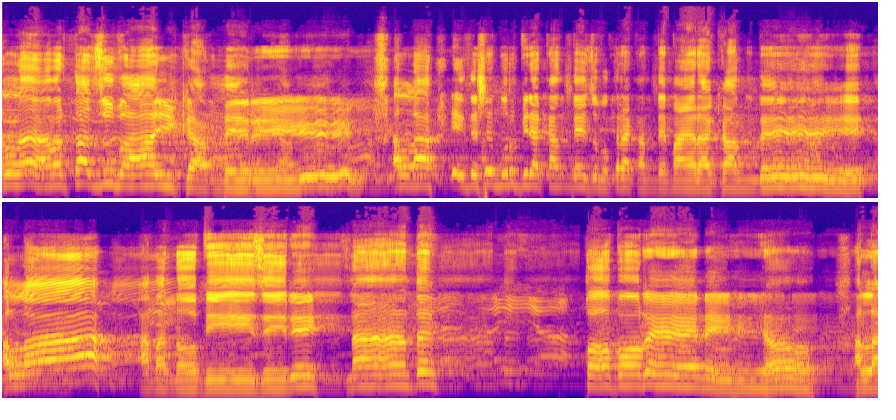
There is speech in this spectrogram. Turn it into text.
আল্লাহ আমার তাজু ভাই কান্দে রে। আল্লাহ এই দেশের মুরব্বীরা কান্দে, যুবকরা কান্দে, মায়েরা কান্দে। আল্লাহ আমার নবীজি রে না দে কবরে নিও আল্লাহ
